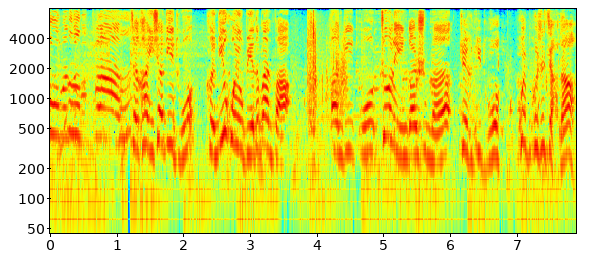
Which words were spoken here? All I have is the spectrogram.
我们怎么办？再看一下地图，肯定会有别的办法。按地图，这里应该是门。这个地图会不会是假的？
